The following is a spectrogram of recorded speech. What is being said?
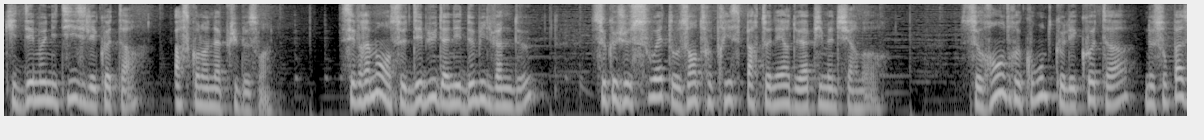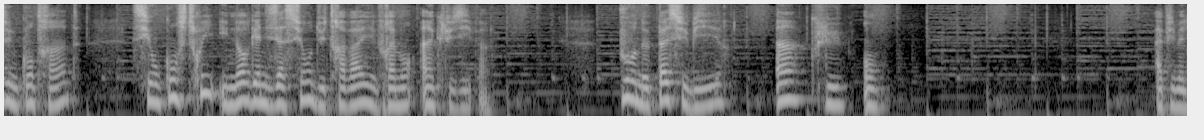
qui démonétise les quotas parce qu'on n'en a plus besoin. C'est vraiment en ce début d'année 2022 ce que je souhaite aux entreprises partenaires de Happy Men More. Se rendre compte que les quotas ne sont pas une contrainte si on construit une organisation du travail vraiment inclusive. Pour ne pas subir, incluons. Happy Men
